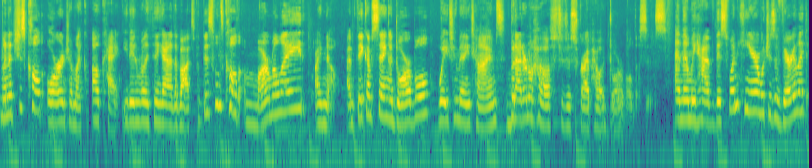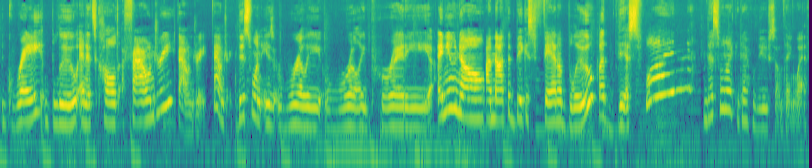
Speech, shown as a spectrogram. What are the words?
When it's just called orange, I'm like, okay, you didn't really think out of the box. But this one's called marmalade. I know. I think I'm saying adorable way too many times, but I don't know how else to describe how adorable this is. And then we have this one here, which is a very like gray blue, and it's called Foundry. Foundry. Foundry. This one is really, really pretty. And you know, I'm not the biggest fan of blue, but this one, this one I could definitely do something with.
